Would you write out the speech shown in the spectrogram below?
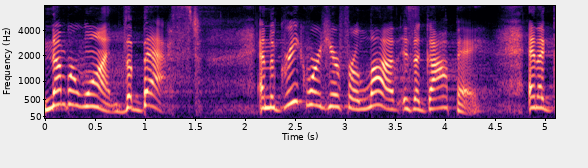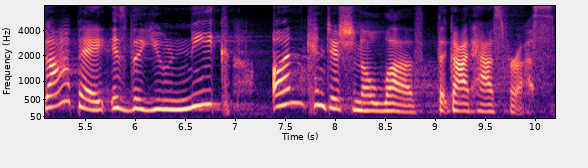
number one, the best. And the Greek word here for love is agape. And agape is the unique unconditional love that God has for us.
